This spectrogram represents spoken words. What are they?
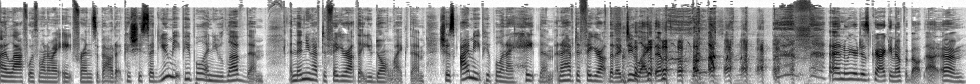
I laugh with one of my eight friends about it because she said, You meet people and you love them, and then you have to figure out that you don't like them. She goes, I meet people and I hate them, and I have to figure out that I do like them. and we were just cracking up about that. Um,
